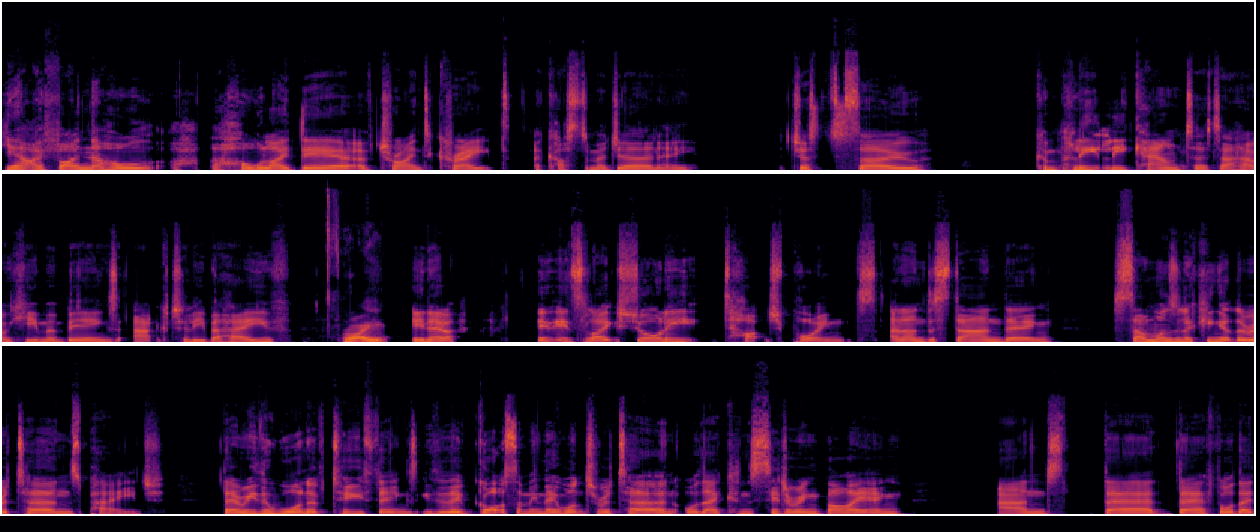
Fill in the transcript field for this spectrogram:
Yeah, I find the whole the whole idea of trying to create a customer journey just so completely counter to how human beings actually behave. Right. You know, it, it's like surely touch points and understanding someone's looking at the returns page. They're either one of two things either they've got something they want to return or they're considering buying and they're therefore they're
